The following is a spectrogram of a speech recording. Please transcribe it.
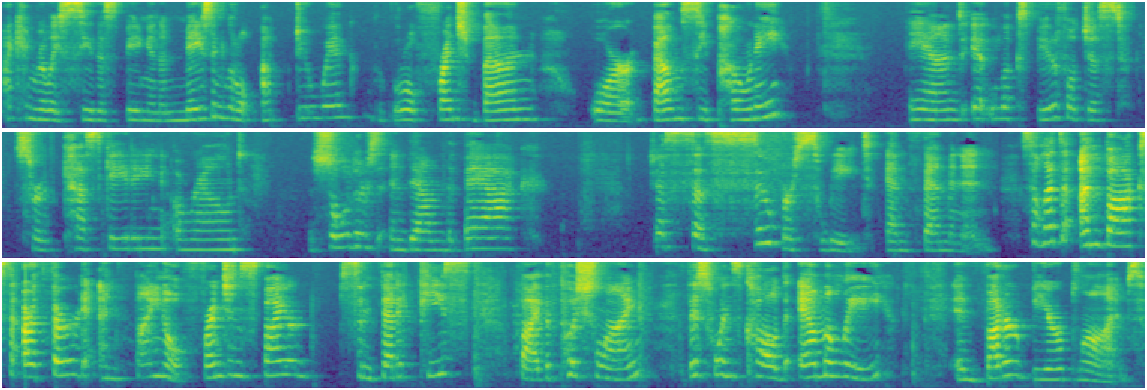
I can really see this being an amazing little updo wig, little French bun or bouncy pony. And it looks beautiful just sort of cascading around the shoulders and down the back. Just so super sweet and feminine. So let's unbox our third and final French-inspired synthetic piece by the Push line. This one's called Amelie in Butterbeer Blonde.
